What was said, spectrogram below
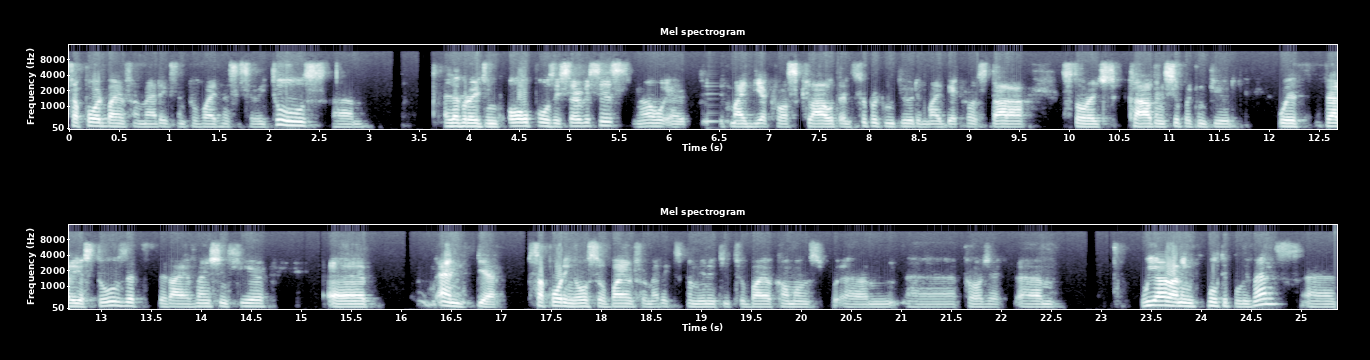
support bioinformatics and provide necessary tools, um, leveraging all Pawsey services. It, it, might be across cloud and supercompute, it might be across data storage, cloud and supercompute with various tools that, that I have mentioned here. Uh, and yeah, supporting also bioinformatics community through Biocommons um, uh, project. Um, we are running multiple events uh, uh,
